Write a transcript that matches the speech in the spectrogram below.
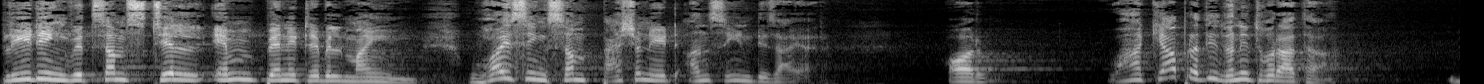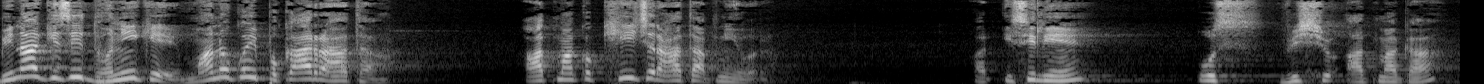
pleading with some still impenetrable mind, voicing some passionate unseen desire. और वहाँ क्या प्रतिध्वनित हो रहा था बिना किसी ध्वनि के मानो कोई पुकार रहा था आत्मा को खींच रहा था अपनी ओर और, और इसीलिए उस विश्व आत्मा का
